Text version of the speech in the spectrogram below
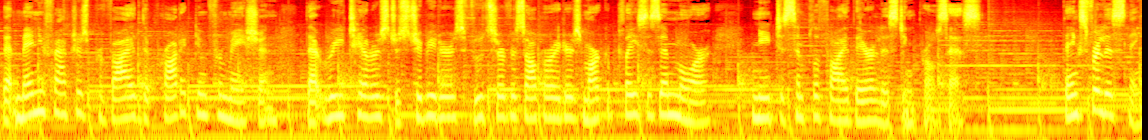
that manufacturers provide the product information that retailers, distributors, food service operators, marketplaces, and more need to simplify their listing process. Thanks for listening.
